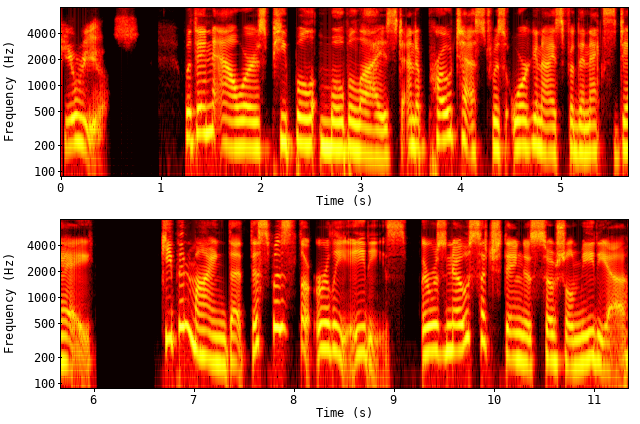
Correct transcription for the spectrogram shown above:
furious. Within hours, people mobilized and a protest was organized for the next day. Keep in mind that this was the early 80s. There was no such thing as social media.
